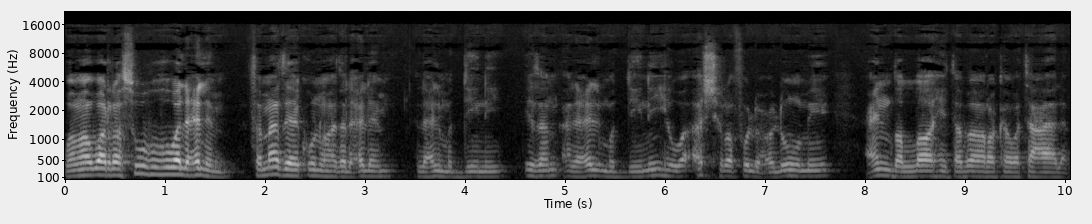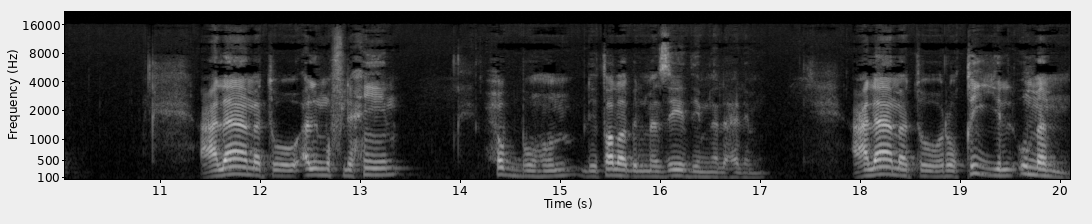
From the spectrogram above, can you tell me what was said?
وما ورثوه هو العلم. فماذا يكون هذا العلم؟ العلم الديني. إذا العلم الديني هو أشرف العلوم عند الله تبارك وتعالى. علامة المفلحين حبهم لطلب المزيد من العلم. علامة رقي الأمم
